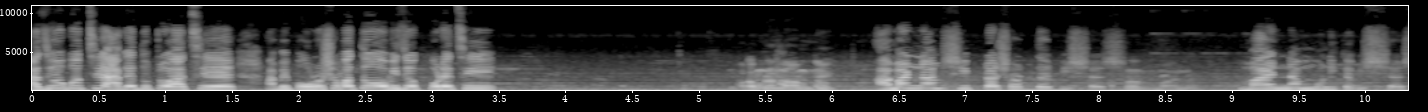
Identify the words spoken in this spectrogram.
আজকেও করছি আগে দুটো আছে আমি পৌরসভাতেও অভিযোগ করেছি। আপনার নাম কি? আমার নাম শিপ্রা সর্দার বিশ্বাস। মায়ের নাম? মনিকা বিশ্বাস।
